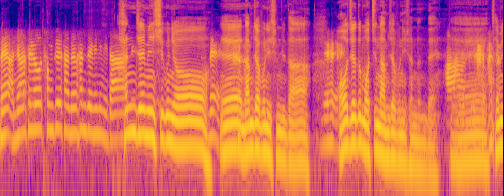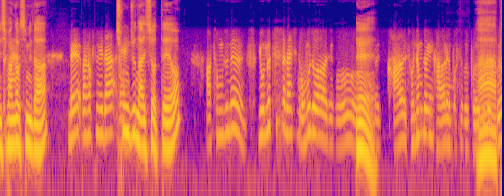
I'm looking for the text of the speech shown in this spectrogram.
네, 안녕하세요. 청주에 사는 한재민입니다. 한재민 씨군요. 네. 예, 남자분이십니다. 네. 어제도 멋진 남자분이셨는데. 아, 예. 네. 재민 씨 반갑습니다. 네, 반갑습니다. 청주 네. 날씨 어때요? 아, 청주는 요 며칠 전 날씨 너무 좋아가지고. 네. 가을, 전형적인 가을의 모습을 보여주고 아, 있고요.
